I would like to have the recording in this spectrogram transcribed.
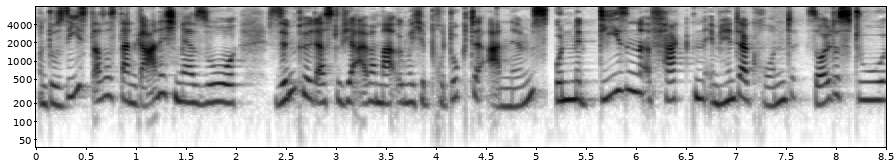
Und du siehst, das ist dann gar nicht mehr so simpel, dass du hier einfach mal irgendwelche Produkte annimmst. Und mit diesen Fakten im Hintergrund solltest du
